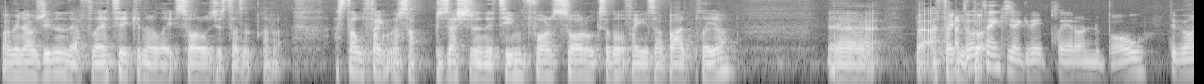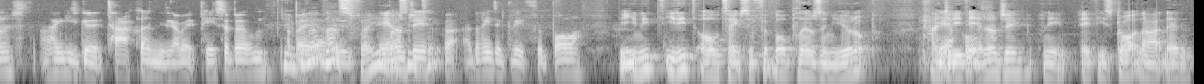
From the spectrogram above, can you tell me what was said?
but I mean, I was reading the Athletic, and they're like Soro just doesn't. Have a, I still think there's a position in the team for Soro because I don't think he's a bad player. Uh, but I think I don't got. think he's a great player on the ball, to be honest. I think he's good at tackling, he's got a bit of pace about him, Yeah, a but that- that's fine, energy, but I don't think he's a great footballer. But you need you need all types of football players in Europe, and Yeah, you need energy. And he, if he's got that, then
